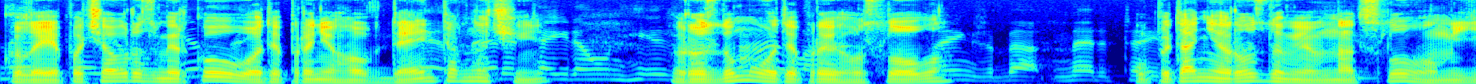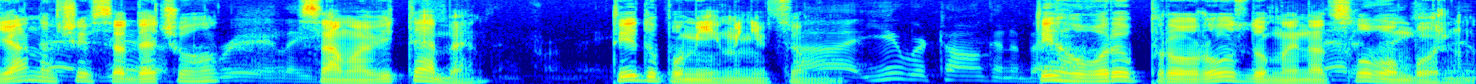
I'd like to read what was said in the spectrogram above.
Коли я почав розмірковувати про нього вдень та вночі, роздумувати про його слово, у питанні роздумів над словом я навчився дечого саме від тебе. Ти допоміг мені в цьому. Ти говорив про роздуми над Словом Божим,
